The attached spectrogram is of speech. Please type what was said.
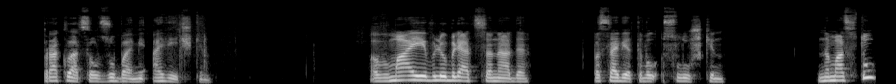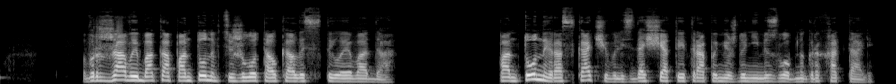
— проклацал зубами Овечкин. «В мае влюбляться надо», — посоветовал Слушкин. На мосту в ржавые бока понтонов тяжело толкалась стылая вода. Понтоны раскачивались, дощатые трапы между ними злобно грохотали.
